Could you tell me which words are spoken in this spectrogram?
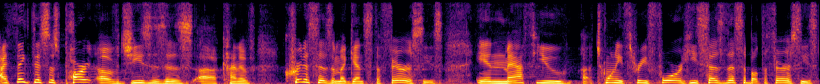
I think this is part of Jesus' uh, kind of criticism against the Pharisees. In Matthew uh, 23 4, he says this about the Pharisees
